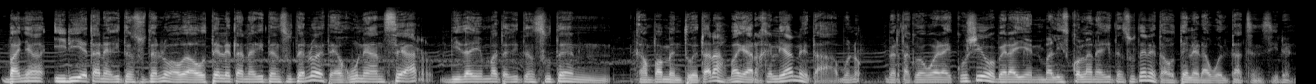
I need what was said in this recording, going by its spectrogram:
baina hirietan egiten zuten lo, hau da, hoteletan egiten zuten lo, eta egunean zehar, bidaien bat egiten zuten kanpamentuetara, bai, Argelian, eta, bueno, bertako egoera ikusi, o beraien balizko lan egiten zuten, eta hotelera bueltatzen ziren,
